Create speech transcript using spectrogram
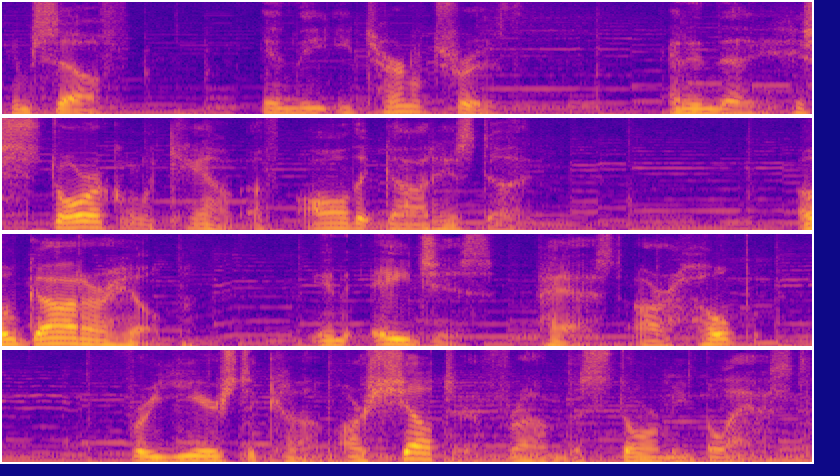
himself in the eternal truth and in the historical account of all that God has done. O God, our help in ages past, our hope for years to come, our shelter from the stormy blast,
